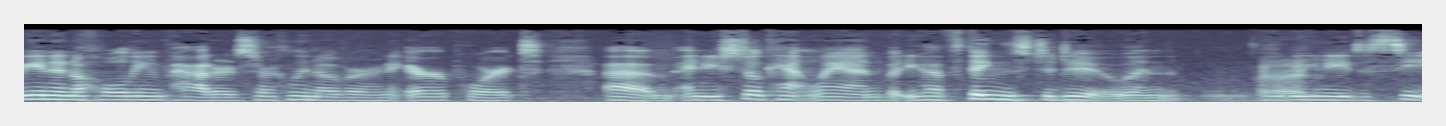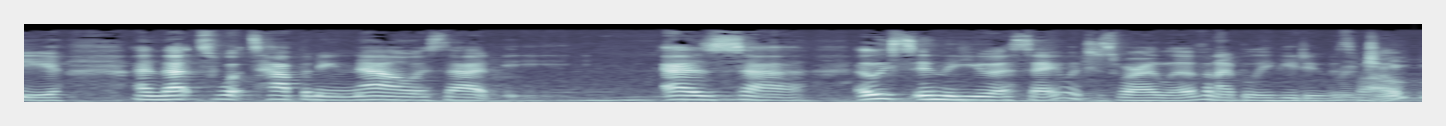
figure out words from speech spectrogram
being in a holding pattern, circling over an airport, um, and you still can't land, but you have things to do and people Right. you need to see. And that's what's happening now. Is that as uh, at least in the USA, which is where I live, and I believe you do as Me well. too.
